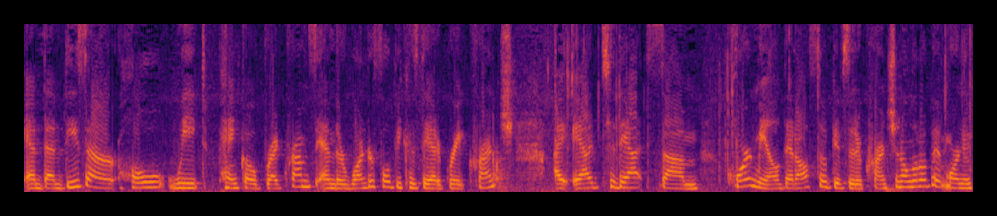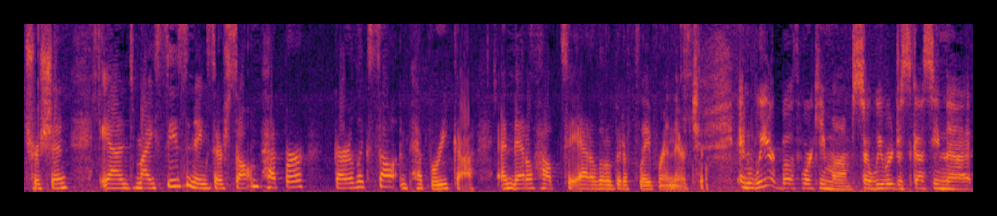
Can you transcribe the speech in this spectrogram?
And then these are whole wheat panko breadcrumbs and they're wonderful because they had a great crunch. I add to that some cornmeal that also gives it a crunch and a little bit more nutrition. And my seasonings are salt and pepper, garlic salt and paprika, and that'll help to add a little bit of flavor in there too. And we are both working moms, so we were discussing that.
